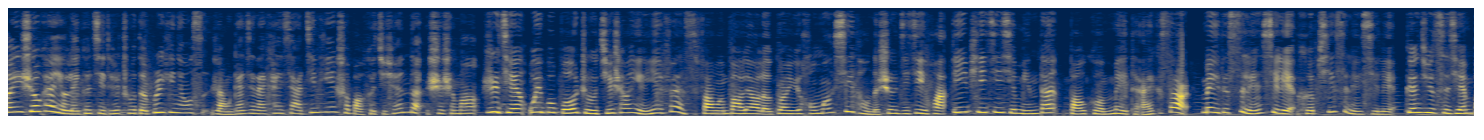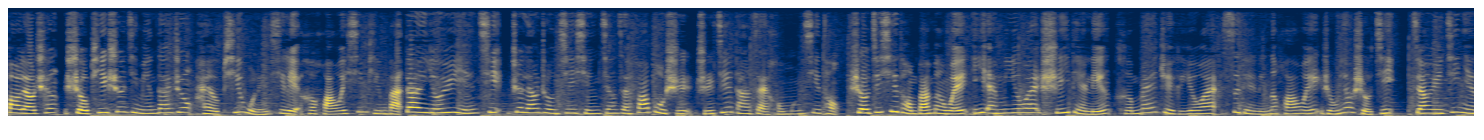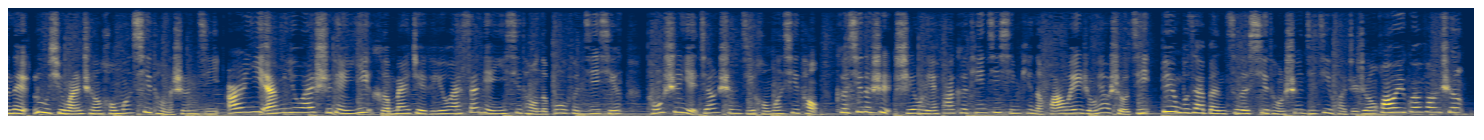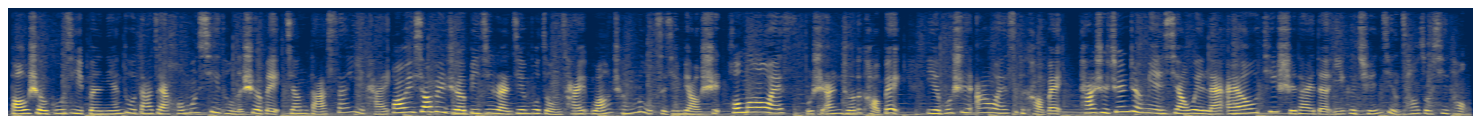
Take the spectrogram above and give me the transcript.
欢迎收看由雷科技推出的 Breaking News，让我们赶紧来看一下今天刷爆科技圈的是什么。日前，微博博主局场影业 fans 发文爆料了关于鸿蒙系统的升级计划，第一批机型名单包括 Mate X2、Mate 40系列和 P40 系列。根据此前爆料称，首批升级名单中还有 P50 系列和华为新平板，但由于延期，这两种机型将在发布时直接搭载鸿蒙系统。手机系统版本为 EMUI 11.0和 Magic UI 4.0的华为荣耀手机，将于今年内陆续。完成鸿蒙系统的升级，而 EMUI 十点一和 Magic UI 三点一系统的部分机型，同时也将升级鸿蒙系统。可惜的是，使用联发科天玑芯片的华为荣耀手机，并不在本次的系统升级计划之中。华为官方称，保守估计本年度搭载鸿蒙系统的设备将达三亿台。华为消费者 B 级软件部总裁王成禄此前表示，鸿蒙 OS 不是安卓的拷贝，也不是 iOS 的拷贝，它是真正面向未来 IoT 时代的一个全景操作系统。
